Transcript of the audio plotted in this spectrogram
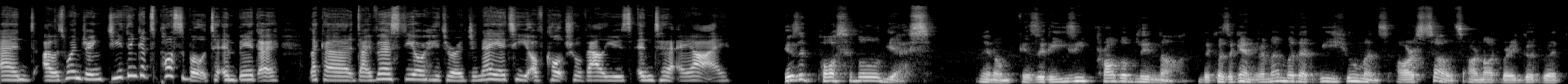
And I was wondering, do you think it's possible to embed a like a diversity or heterogeneity of cultural values into AI? Is it possible? Yes. You know, is it easy? Probably not. Because again, remember that we humans ourselves are not very good with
